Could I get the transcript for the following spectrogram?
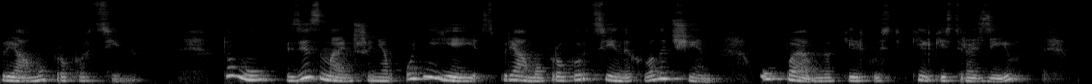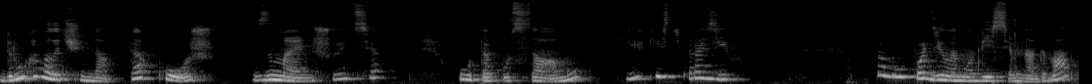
прямо пропорційними. Тому зі зменшенням однієї з прямо пропорційних величин у певну кількість, кількість разів, друга величина також зменшується у таку саму кількість разів. Тому поділимо 8 на 2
